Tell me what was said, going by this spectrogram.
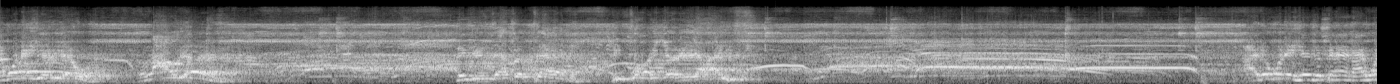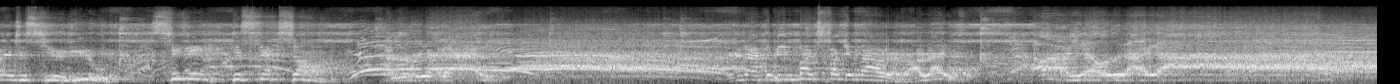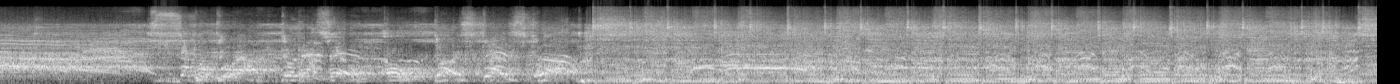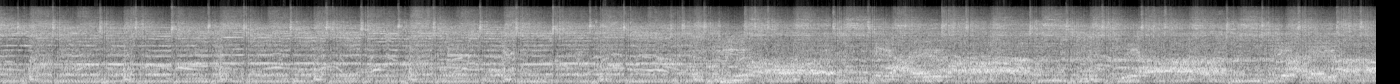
I want to hear you louder than you've ever been before in your life. I don't want to hear the band. I want to just hear you singing this next song. Are? You're gonna have to be much fucking louder, all right? Are you ready? Sepultura do Brasil. Um, dois, três, quatro. Arriba!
